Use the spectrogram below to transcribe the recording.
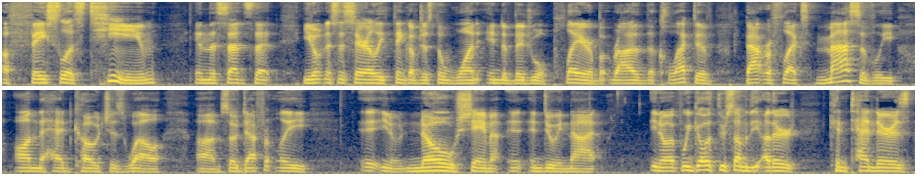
a faceless team in the sense that you don't necessarily think of just the one individual player, but rather the collective. That reflects massively on the head coach as well. Um, so definitely, you know, no shame in, in doing that. You know, if we go through some of the other contenders,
